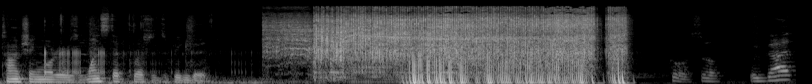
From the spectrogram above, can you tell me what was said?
Tongsheng motor is one step closer to being good. Cool. So we've got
